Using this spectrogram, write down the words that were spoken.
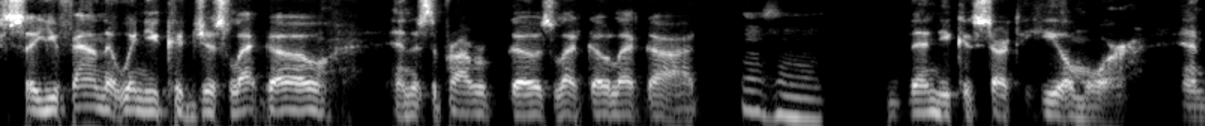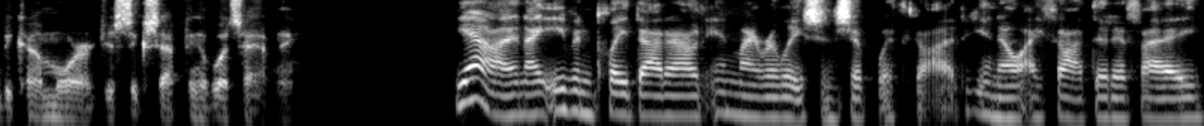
so you found that when you could just let go, and as the proverb goes, "Let go, let God," mm-hmm. then you could start to heal more and become more just accepting of what's happening. Yeah, and I even played that out in my relationship with God. You know, I thought that if I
